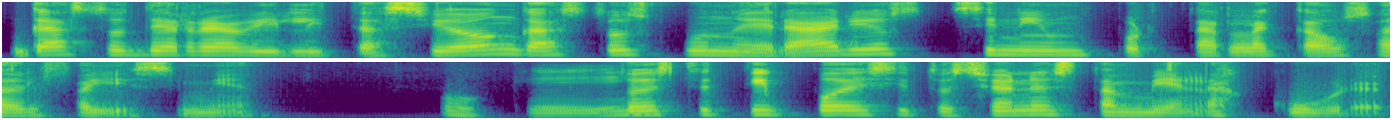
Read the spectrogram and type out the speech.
gastos de rehabilitación, gastos funerarios, sin importar la causa del fallecimiento. Okay. Todo este tipo de situaciones también las cubre.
